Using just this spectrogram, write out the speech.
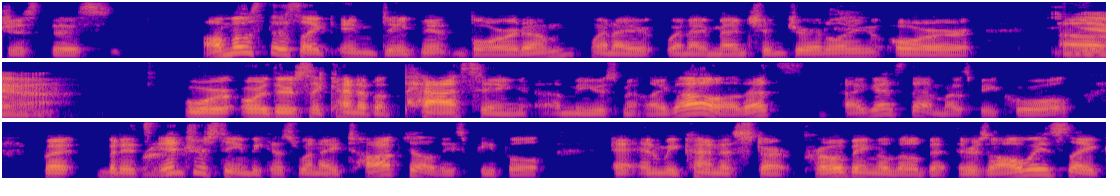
just this almost this like indignant boredom when I when I mention journaling, or um, Yeah. or or there's a kind of a passing amusement like oh that's i guess that must be cool but but it's Right. interesting because when i talk to all these people and, and we kind of start probing a little bit there's always like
